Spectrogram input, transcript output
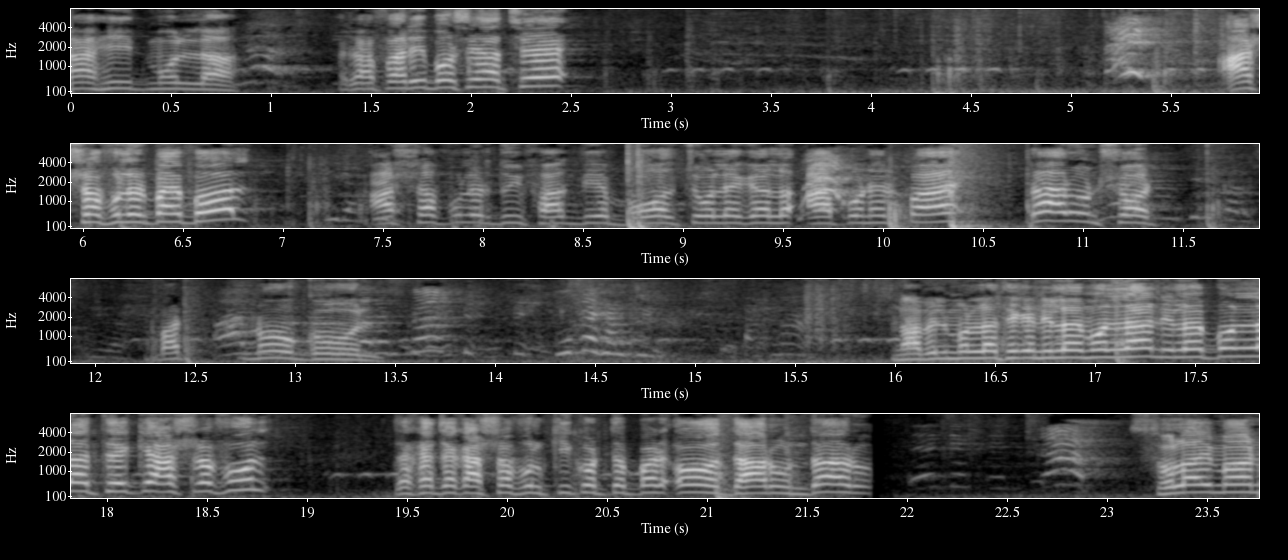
নাহিদ মোল্লা। রাফারি বসে আছে। আশরাফুলের পায় বল। আশরাফুলের দুই ফাঁক দিয়ে বল চলে গেল আপনের পায়। দারুণ shot but no goal Nabil Molla থেকে নিলয় মোল্লা নিলয় মোল্লা থেকে আশরাফুল। দেখা যাক আশরাফুল কি করতে পারে। ও, দারুণ দারুণ। সোলাইমান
